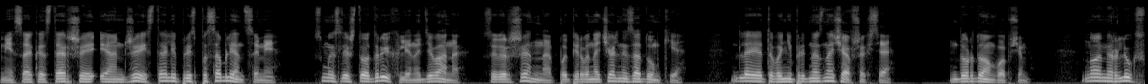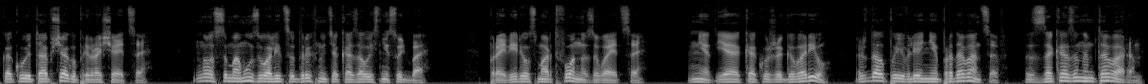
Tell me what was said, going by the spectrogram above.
Мисака-старшая и Анджей стали приспособленцами. В смысле, что дрыхли на диванах, совершенно по первоначальной задумке. Для этого не предназначавшихся. Дурдом, в общем. Номер люкс в какую-то общагу превращается. Но самому завалиться дрыхнуть оказалось не судьба. Проверил смартфон, называется. Нет, я, как уже говорил, ждал появления продаванцев с заказанным товаром.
